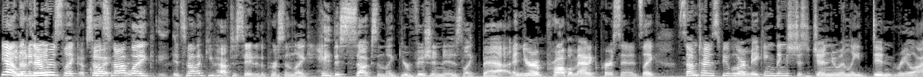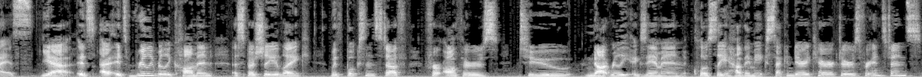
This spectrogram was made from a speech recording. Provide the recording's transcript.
Yeah, You know like what I there mean? was like a So quote- it's not like it's not like you have to say to the person like, "Hey, this sucks," and like your vision is like bad. and you're a problematic person. It's like sometimes people who are making things just genuinely didn't realize. Yeah, it's uh, it's really really common, especially like with books and stuff, for authors to not really examine closely how they make secondary characters, for instance.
